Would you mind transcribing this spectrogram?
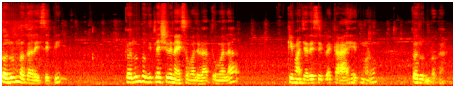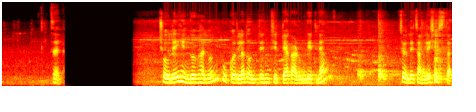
करून बघा रेसिपी करून बघितल्याशिवाय नाही समजणार तुम्हाला की माझ्या रेसिपी काय आहेत म्हणून. करून बघा. चला. छोले हिंग घालून कुकरला दोन तीन चिट्ट्या काढून घेतल्या. छोले चांगले शिजतात.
